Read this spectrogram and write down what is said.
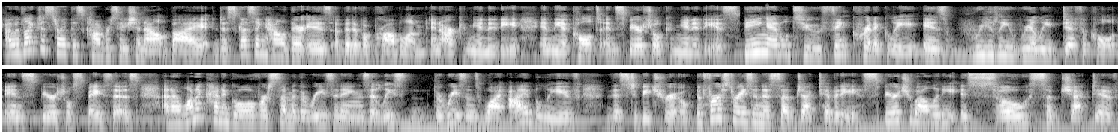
I would like to start this conversation out by discussing how there is a bit of a problem in our community, in the occult and spiritual communities. Being able to think critically is really, really difficult in spiritual spaces, and I want to kind of go over some of the reasonings, at least the reasons why I believe this to be true. The first reason is subjectivity. Spirituality is so subjective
